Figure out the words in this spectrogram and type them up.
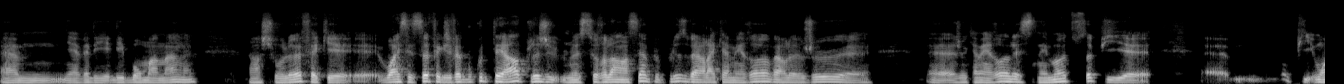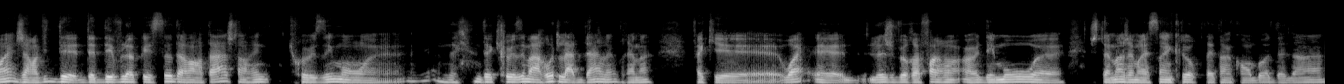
il y avait des, des beaux moments là, dans ce show-là. Fait que, ouais, c'est ça. Fait que j'ai fait beaucoup de théâtre. Puis là, je, me suis relancé un peu plus vers la caméra, vers le jeu euh, jeux caméra, le cinéma, tout ça. Puis, euh, euh, puis ouais, j'ai envie de, développer ça davantage. Je suis en train de creuser mon de, creuser ma route là-dedans, vraiment. Fait que ouais, là, je veux refaire un, démo. justement, j'aimerais ça inclure peut-être un combat dedans.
